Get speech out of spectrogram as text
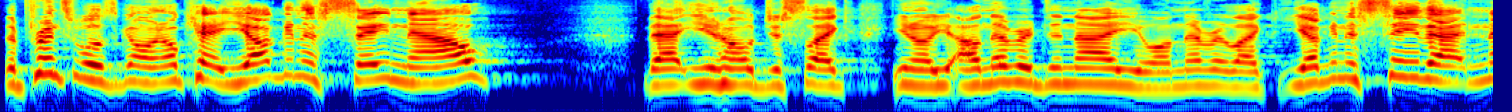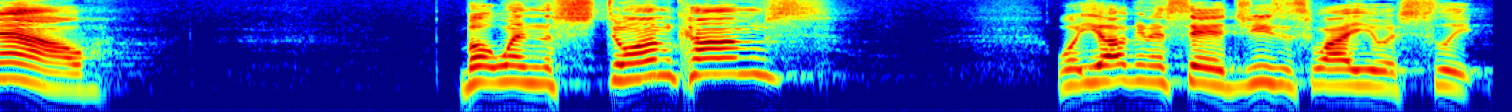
The principle is going, okay, y'all going to say now that, you know, just like, you know, I'll never deny you, I'll never like, y'all going to say that now. But when the storm comes, what y'all gonna say is, Jesus, why are you asleep?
